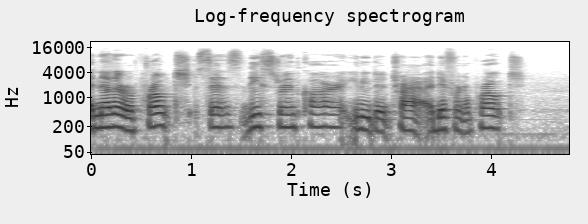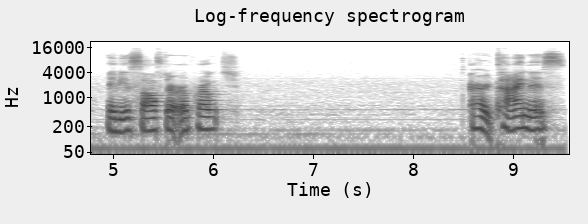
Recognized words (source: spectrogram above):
Another approach says the strength card. You need to try a different approach, maybe a softer approach. I heard kindness,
